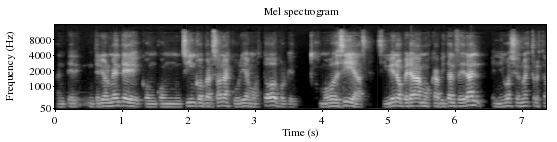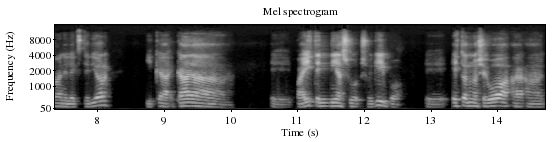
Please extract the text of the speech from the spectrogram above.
anteriormente con, cinco personas cubríamos todo porque, como vos decías, si bien operábamos Capital Federal, el negocio nuestro estaba en el exterior y cada eh, país tenía su, equipo. Eh, esto nos llevó a,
